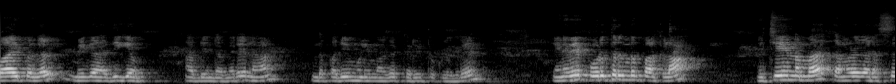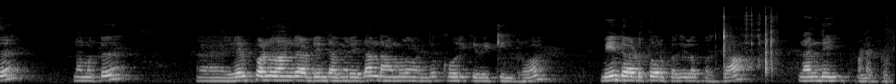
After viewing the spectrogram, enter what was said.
வாய்ப்புகள் மிக அதிகம் அப்படின்ற மாதிரி நான் இந்த பதிவு மூலியமாக தெரிவித்துக் கொள்கிறேன். எனவே பொறுத்திருந்து பார்க்கலாம். நிச்சயம் நம்ம தமிழக அரசு நமக்கு ஹெல்ப் பண்ணுவாங்க அப்படின்ற மாதிரி தான் நாமளும் வந்து கோரிக்கை வைக்கின்றோம். மீண்டும் அடுத்த ஒரு பதிவில் பார்க்கலாம். நன்றி வணக்கம்.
